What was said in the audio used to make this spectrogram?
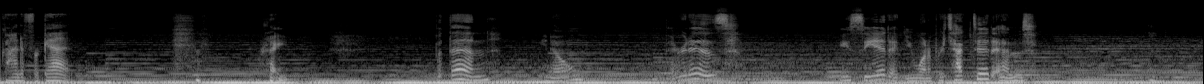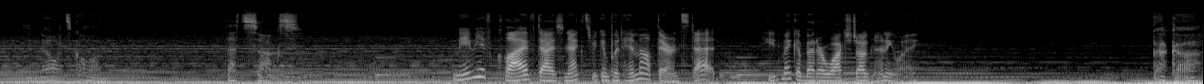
kind of forget. right? But then, you know, there it is. You see it and you want to protect it, and. And now it's gone. That sucks. Maybe if Clive dies next, we can put him out there instead. He'd make a better watchdog anyway. Becca.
